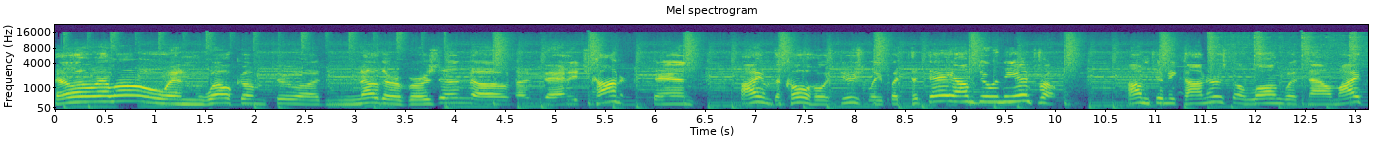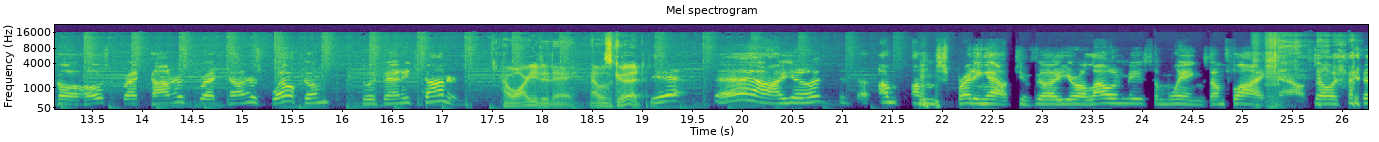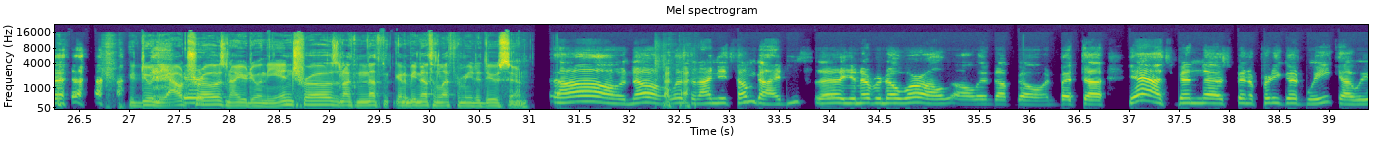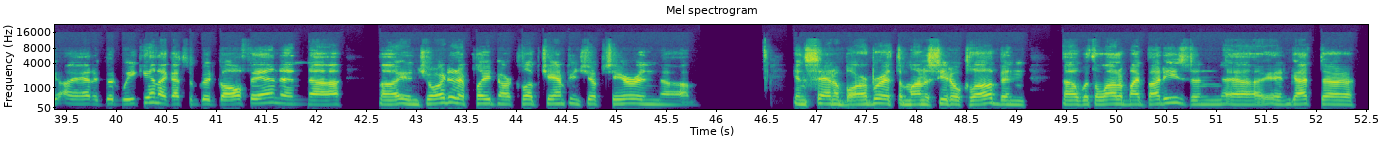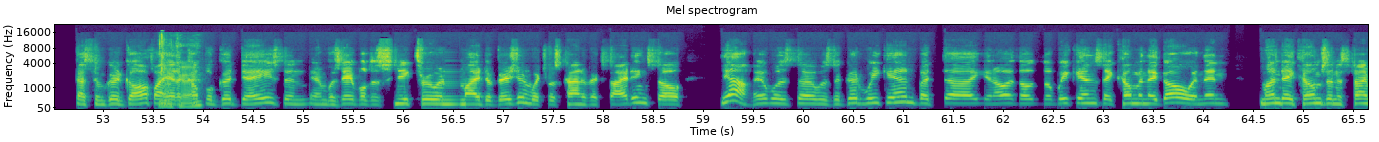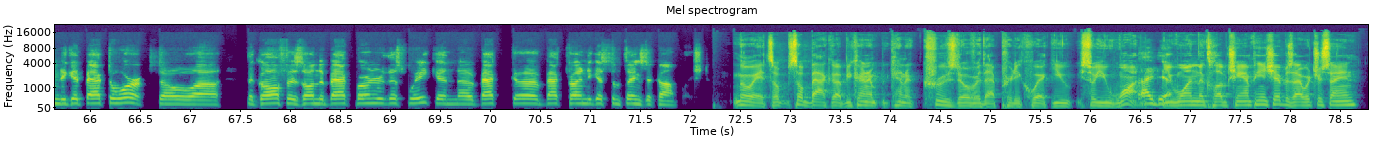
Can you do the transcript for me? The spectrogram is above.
Hello, hello, and welcome to another version of Advantage Connors. And I am the co host usually, but today I'm doing the intro. I'm Jimmy Connors, along with now my co host, Brett Connors. Brett Connors, welcome to Advantage Connors. How are you today? That was good. Yeah, yeah, you know, I'm I'm spreading out. You've, uh, you're allowing me some wings. I'm flying now. So it's you're doing the outros. Now you're doing the intros. Nothing, nothing going to be nothing left for me to do soon. Oh no! Listen, I need some guidance. Uh, you never know where I'll I'll end up going. But uh, yeah, it's been uh, it's been a pretty good week. Uh, we I had a good weekend. I got some good golf in and uh, enjoyed it. I played in our club championships here in um, in Santa Barbara at the Montecito Club and uh, with a lot of my buddies and uh, and got uh, got some good golf. I okay. had a couple good days and, and was able to sneak through in my division, which was kind of exciting. So yeah, it was uh, was a good weekend. But uh, you know the, the weekends they come and they go, and then Monday comes and it's time to get back to work. So uh, the golf is on the back burner this week and back back trying to get some things accomplished. No wait, so so back up. You kind of kind of cruised over that pretty quick. You so you won. I did. You won the club championship. Is that what you're saying?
